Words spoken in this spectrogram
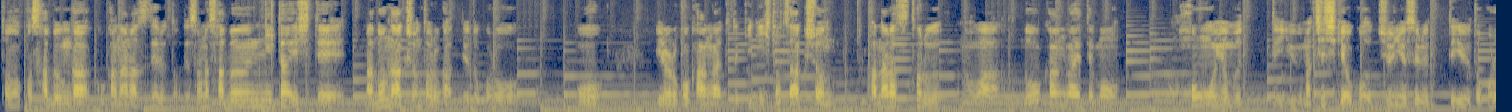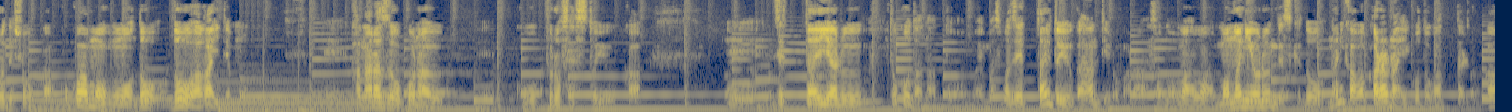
とのこう差分がこう必ず出ると。で、その差分に対して、まあ、どんなアクションを取るかっていうところを、いろいろ考えたときに、一つアクション必ず取るのは、どう考えても、本を読むっていう、まあ、知識をこう注入するっていうところでしょうか。ここはもう、もうどう、どうあがいても、えー、必ず行う、えー、こう、プロセスというか、えー、絶対やるとこだなと思います。まあ、絶対というか、なんていうのかな。その、まあまあ、ものによるんですけど、何かわからないことがあったりとか、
